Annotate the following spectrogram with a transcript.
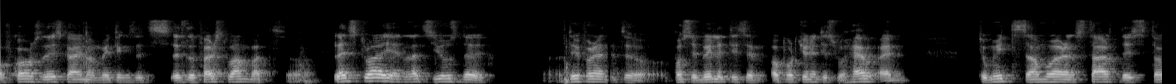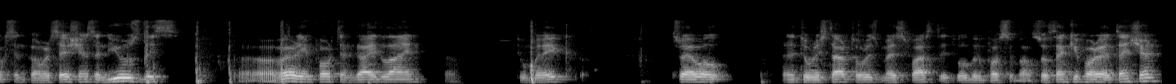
Of course, this kind of meetings, it's it's the first one, but uh, let's try and let's use the different uh, possibilities and opportunities we have, and to meet somewhere and start these talks and conversations and use this uh, very important guideline to make travel and to restart tourism as fast it will be possible. So thank you for your attention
